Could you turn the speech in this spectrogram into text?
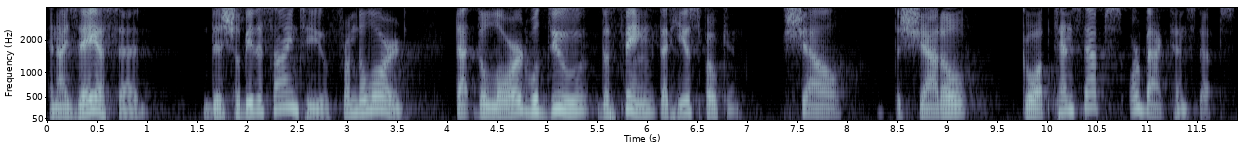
And Isaiah said, this shall be the sign to you from the Lord that the Lord will do the thing that he has spoken. Shall the shadow go up 10 steps or back 10 steps?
